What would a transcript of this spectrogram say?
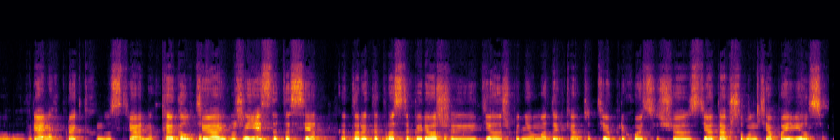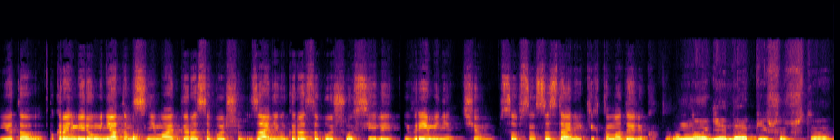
в реальных проектах индустриальных. Kaggle у тебя уже есть датасет, который ты просто берешь и делаешь под него модельки, а тут тебе приходится еще сделать так, чтобы он у тебя появился. И это, по крайней мере, у меня там занимает гораздо больше, занял гораздо больше усилий и времени, чем, собственно, создание каких-то моделек. Ну, многие, да, пишут, что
